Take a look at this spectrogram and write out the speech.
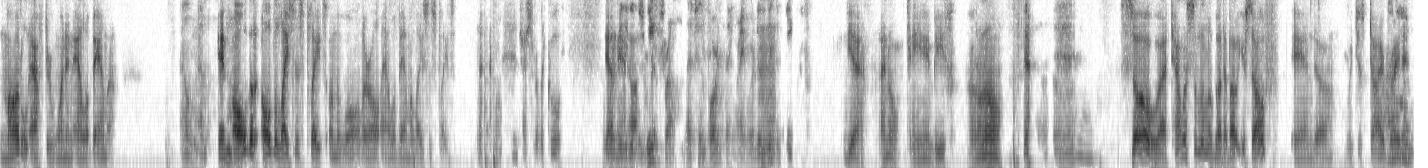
modeled after one in Alabama. Oh. And Hmm. all the all the license plates on the wall are all Alabama license plates. That's really cool. Where Yeah, do they get awesome the beef ribs. from? That's an important thing, right? Where do they Mhm. get the beef? Yeah, I know. Canadian beef. I don't know. So uh, tell us a little bit about yourself, and uh, we just dive right in. Um,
